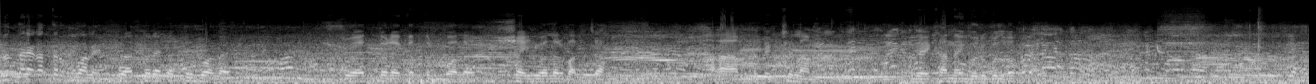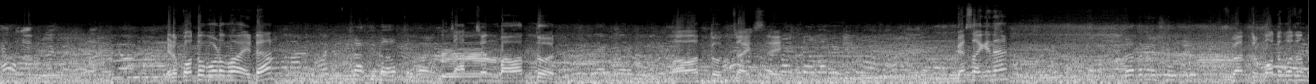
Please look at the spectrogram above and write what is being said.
সত্তর একাত্তর বলে। চুয়াত্তর একাত্তর বলে। চুয়াত্তর একাত্তর বলে। শাহিওয়ালার বাচ্চা। আমরা দেখছিলাম যে এখানে গরুগুলো এটা কত বড় ভাই এটা? চাচ্ছেন বাহাত্তর। বাহাত্তর চাইছে। বেচা কিনা? চুয়াত্তর কত পর্যন্ত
